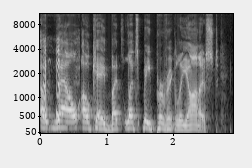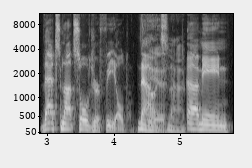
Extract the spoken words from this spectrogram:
Uh, well, okay, but let's be perfectly honest. That's not Soldier Field. No, Yeah. it's not. I mean,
